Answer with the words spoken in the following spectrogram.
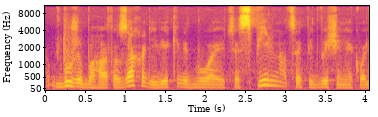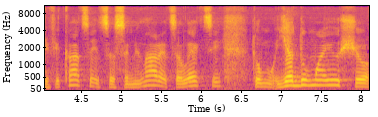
Дуже багато заходів, які відбуваються спільно. Це підвищення кваліфікації, це семінари, це лекції. Тому я думаю, що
